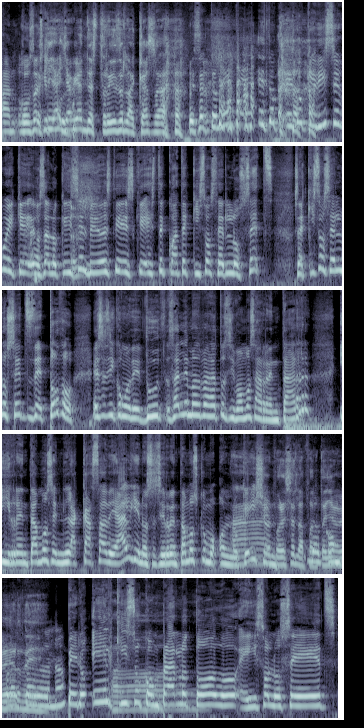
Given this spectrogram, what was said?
ah, o sea, Es que ya, ya habían destruido la casa. Exactamente, es lo, es lo que dice, güey, que, o sea, lo que dice el video este es que este cuate quiso hacer los sets, o sea, quiso hacer los sets de todo. Es así como de, dude, sale más barato si vamos a rentar y rentamos en la casa de alguien, o sea, si rentamos como on location. Ay, por eso la Lo pantalla verde. todo, ¿no? Pero él quiso Ah. comprarlo todo e hizo los sets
